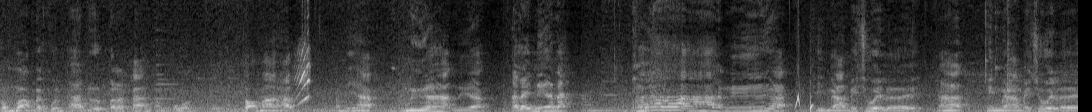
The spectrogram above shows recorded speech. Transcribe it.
ผมว่าไม่ควรพลาดด้วยประการทั้งปวงต่อมาครับอันนี้ฮะเนื้อฮะเนื้ออะไรเนื้อนะพลาเนื้อทีมงานไม่ช่วยเลยนะฮะทีมงานไม่ช่วยเลย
